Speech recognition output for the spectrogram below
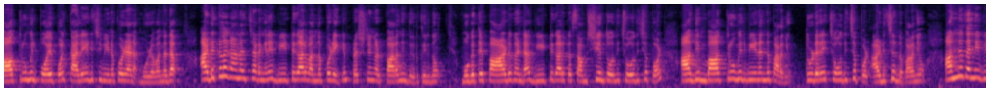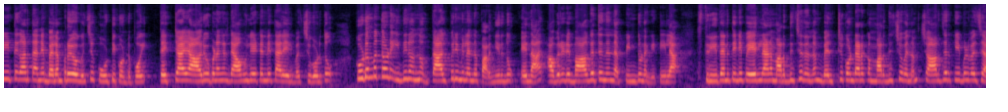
ബാത്റൂമിൽ പോയപ്പോൾ തലയിടിച്ച് വീണപ്പോഴാണ് മുഴ വന്നത്. അടുക്കള കാണൽ ചടങ്ങിന് വീട്ടുകാർ വന്നപ്പോഴേക്കും പ്രശ്നങ്ങൾ പറഞ്ഞു തീർത്തിരുന്നു. മുഖത്തെ പാടുകണ്ട വീട്ടുകാർക്ക് സംശയം തോന്നി ചോദിച്ചപ്പോൾ ആദ്യം ബാത്റൂമിൽ വീണെന്ന് പറഞ്ഞു. തുടരെ ചോദിച്ചപ്പോൾ അടിച്ചെന്ന് പറഞ്ഞു. അന്ന് തന്നെ വീട്ടുകാർ തന്നെ ബലം പ്രയോഗിച്ച് കൂട്ടിക്കൊണ്ടുപോയി. തെറ്റായ ആരോപണങ്ങൾ രാഹുലേട്ടന്റെ തലയിൽ വെച്ചുകൊടുത്തു. കുടുംബത്തോട് ഇതിനൊന്നും താല്പര്യമില്ലെന്ന് പറഞ്ഞിരുന്നു. എന്നാൽ അവരുടെ ഭാഗത്ത് നിന്ന് പിന്തുണ കിട്ടിയില്ല. സ്ത്രീധനത്തിന്റെ പേരിലാണ് മർദ്ദിച്ചതെന്നും ബെൽറ്റ് കൊണ്ടടക്കം മർദ്ദിച്ചുവെന്നും ചാർജർ കേബിൾ വെച്ച്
